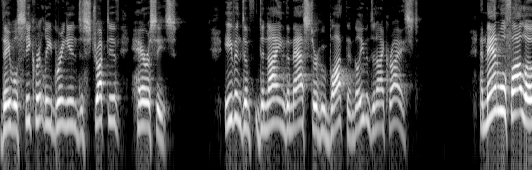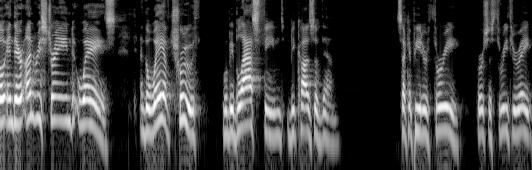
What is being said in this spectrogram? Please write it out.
They will secretly bring in destructive heresies, even de- denying the master who bought them. They'll even deny Christ. And man will follow in their unrestrained ways, and the way of truth will be blasphemed because of them. 2 Peter 3, verses 3 through 8,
